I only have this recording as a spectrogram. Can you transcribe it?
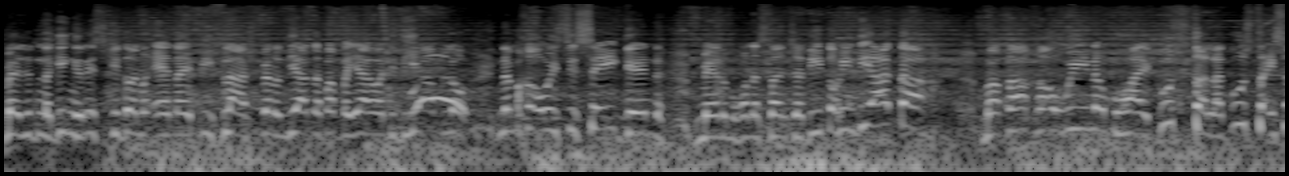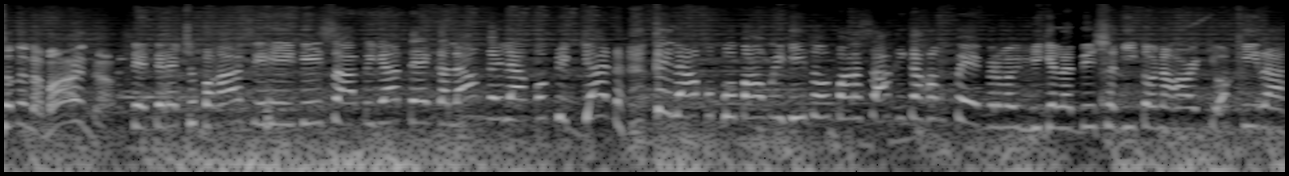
Medyo naging risky doon ng NIP Flash pero hindi ata papayawan ni Diablo na makauwi si Sagan. Meron mo na stansya dito. Hindi ata makakauwi ng buhay. Gusta la gusta. Isa na naman. Diretso pa nga si Heyday. Sabi niya, teka lang, kailangan ko bigyan. Bumawi dito para sa aking kakampi. Pero mabibigyan lang din siya dito ng RQ Akira.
